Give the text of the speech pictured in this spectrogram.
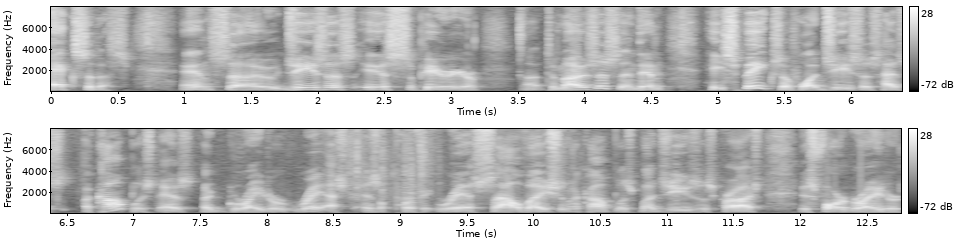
Exodus. And so Jesus is superior uh, to Moses, and then he speaks of what Jesus has accomplished as a greater rest, as a perfect rest. Salvation accomplished by Jesus Christ is far greater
